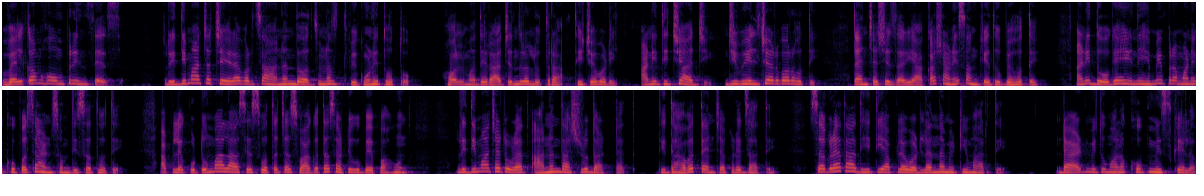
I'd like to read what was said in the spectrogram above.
Welcome home princess. रिदिमाच्या चेहऱ्यावरचा आनंद अजूनच द्विगुणित होतो. हॉलमध्ये राजेंद्र लुत्रा तिचे वडील आणि तिची आजी जी व्हीलचेअरवर होती त्यांच्या शेजारी आकाश आणि संकेत उभे होते आणि दोघेही नेहमीप्रमाणे खूपच हँडसम दिसत होते. आपल्या कुटुंबाला असे स्वतःच्या स्वागतासाठी उभे पाहून रिदिमाच्या डोळ्यात आनंदाश्रू दाटतात. ती धावत त्यांच्याकडे जाते. सगळ्यात आधी ती आपल्या वडिलांना मिठी मारते. डॅड मी तुम्हाला खूप मिस केलं.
